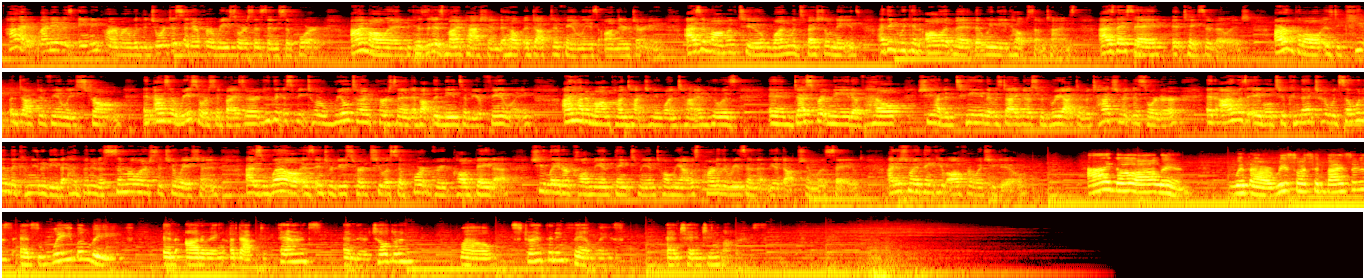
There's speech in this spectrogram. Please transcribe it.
Hi, my name is Amy Parmer with the Georgia Center for Resources and Support. I'm all in because it is my passion to help adoptive families on their journey. As a mom of two, one with special needs, I think we can all admit that we need help sometimes. As they say, it takes a village. Our goal is to keep adoptive families strong. And as a resource advisor, you get to speak to a real-time person about the needs of your family. I had a mom contact me one time who was in desperate need of help. She had a teen that was diagnosed with reactive attachment disorder, and I was able to connect her with someone in the community that had been in a similar situation, as well as introduce her to a support group called Beta. She later called me and thanked me and told me I was part of the reason that the adoption was saved. I just want to thank you all for what you do. I go all in with our resource advisors as we believe in honoring adoptive parents and their children while strengthening families and changing lives.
